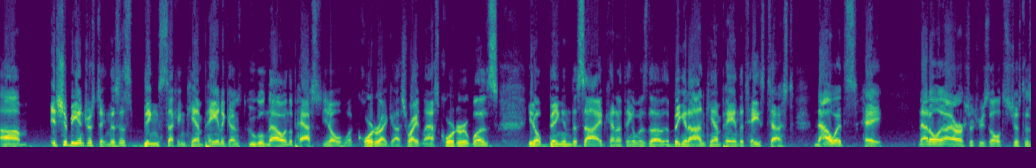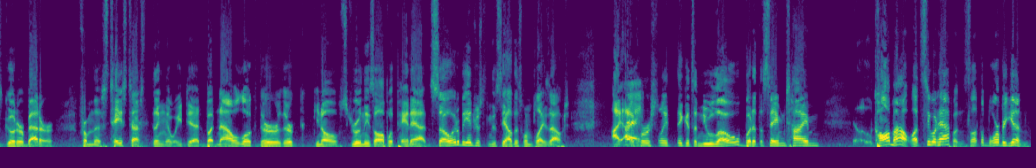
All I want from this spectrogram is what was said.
um, it should be interesting. This is Bing's second campaign against Google now in the past, you know, what quarter, I guess, right? Last quarter it was, you know, Bing and Decide kind of thing. It was the, the Bing It On campaign, the taste test. Now it's, hey, not only are our search results just as good or better from this taste test thing that we did, but now look, they're they're you know screwing these all up with paid ads. So it'll be interesting to see how this one plays out. I, right. I personally think it's a new low, but at the same time, call them out. Let's see what happens. Let the war begin.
